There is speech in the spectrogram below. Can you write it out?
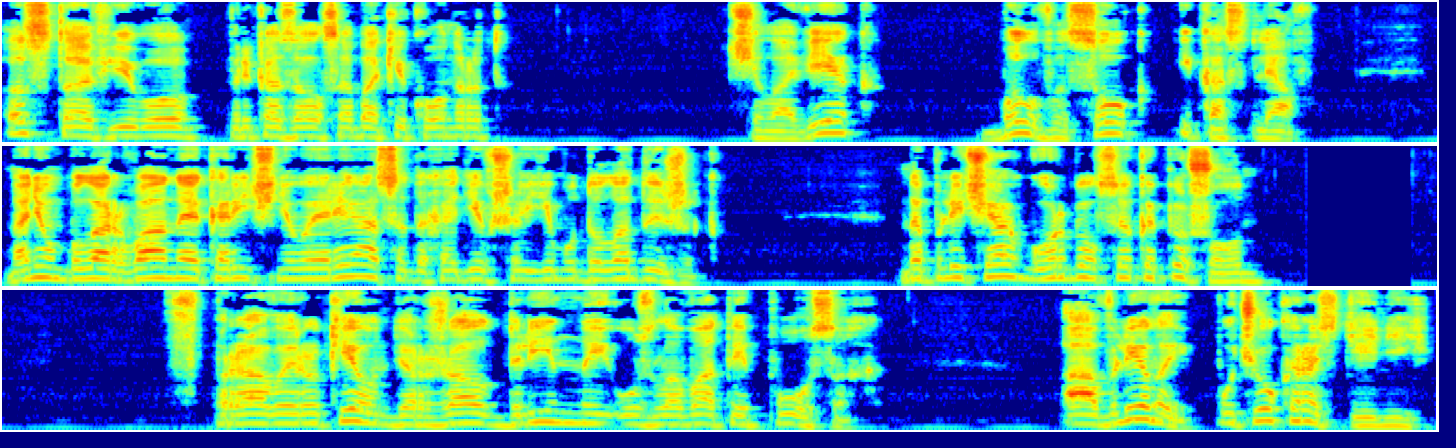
«Оставь его», — приказал собаке Конрад. Человек был высок и костляв. На нем была рваная коричневая ряса, доходившая ему до лодыжек. На плечах горбился капюшон. В правой руке он держал длинный узловатый посох, а в левой — пучок растений.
